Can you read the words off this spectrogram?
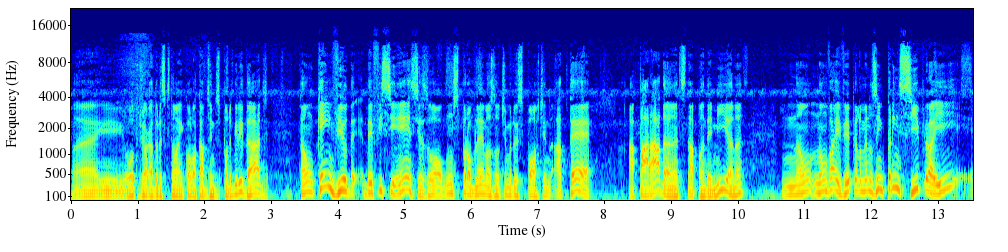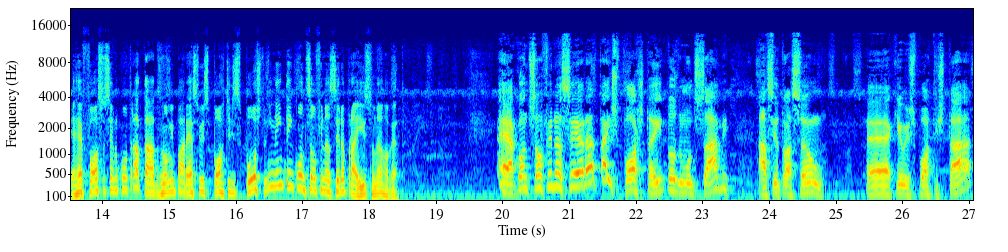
né, e outros jogadores que estão aí colocados em disponibilidade. Então, quem viu de deficiências ou alguns problemas no time do esporte até a parada antes da pandemia, né? Não, não vai ver, pelo menos em princípio, aí reforços sendo contratados. Não me parece o esporte disposto e nem tem condição financeira para isso, né, Roberto? É, a condição financeira está exposta aí, todo mundo sabe. A situação é, que o esporte está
